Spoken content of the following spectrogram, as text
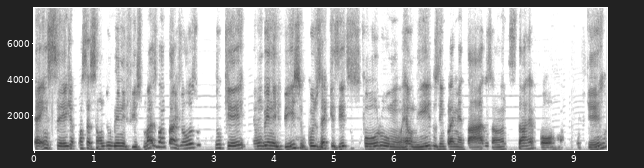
é, enseja a concessão de um benefício mais vantajoso do que um benefício cujos requisitos foram reunidos, implementados antes da reforma, ok?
